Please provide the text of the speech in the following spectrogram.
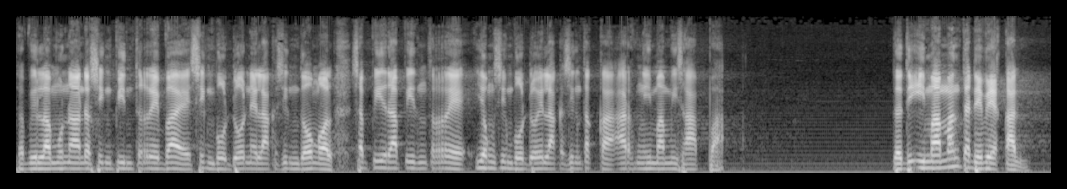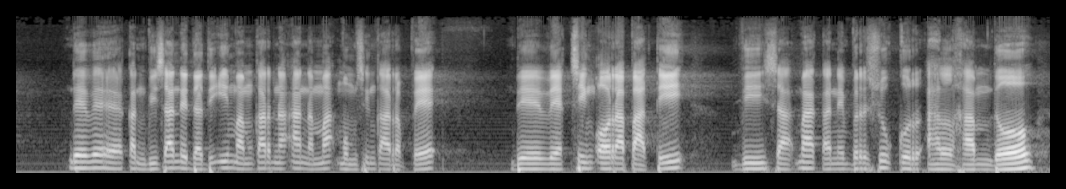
tapi lamun ada sing pintere bae, sing bodone lah sing dongol, sepira pintere, yang sing bodoh lah sing teka arep ngimami sapa. Jadi imaman ta dewekan. Dewekan bisa nih dadi imam karena anak makmum sing karepe dewek sing ora pati bisa makane bersyukur alhamdulillah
